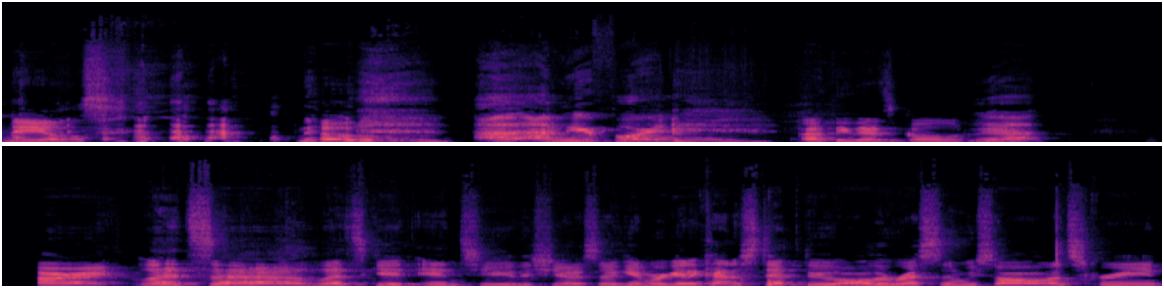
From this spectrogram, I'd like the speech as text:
Nails. no, I, I'm here for it. I think that's gold, man. Yeah. All right, let's uh let's get into the show. So again, we're gonna kind of step through all the wrestling we saw on screen,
